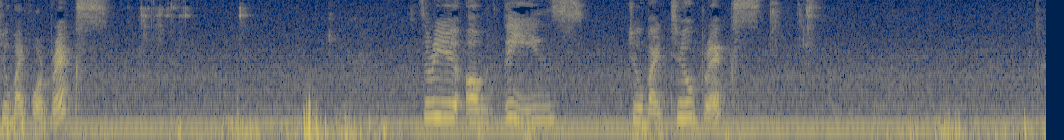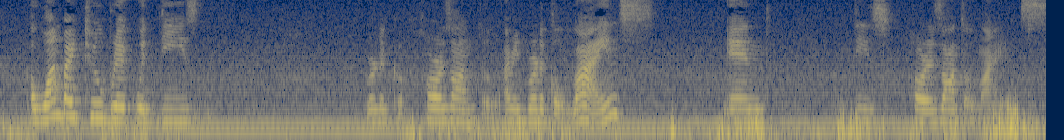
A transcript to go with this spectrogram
two by four bricks. Three of these two by two bricks. A one by two brick with these vertical, horizontal, I mean vertical lines and these horizontal lines.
